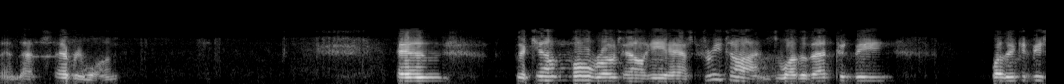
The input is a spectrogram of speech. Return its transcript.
and that's everyone. And the account Paul wrote how he asked three times whether that could be whether he could be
